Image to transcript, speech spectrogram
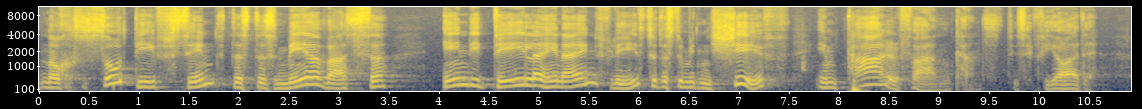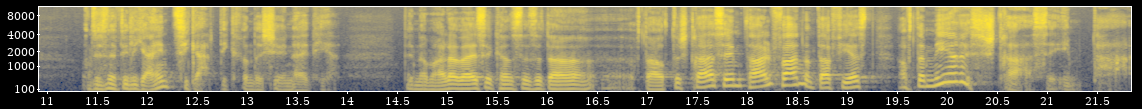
noch so tief sind, dass das Meerwasser in die Täler hineinfließt, sodass du mit dem Schiff im Tal fahren kannst, diese Fjorde. Und das ist natürlich einzigartig von der Schönheit her. Denn normalerweise kannst du also da auf der Autostraße im Tal fahren und da fährst auf der Meeresstraße im Tal.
